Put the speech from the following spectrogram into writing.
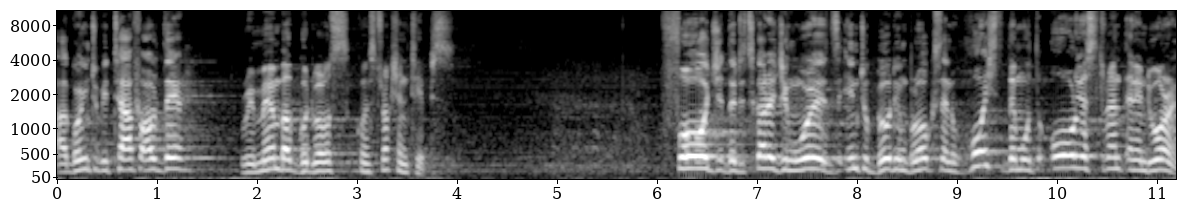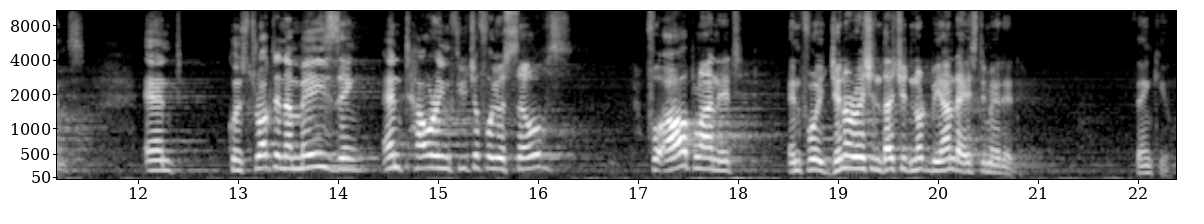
are going to be tough out there, remember Goodwell's construction tips. Forge the discouraging words into building blocks and hoist them with all your strength and endurance. And construct an amazing and towering future for yourselves, for our planet, and for a generation that should not be underestimated. Thank you.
